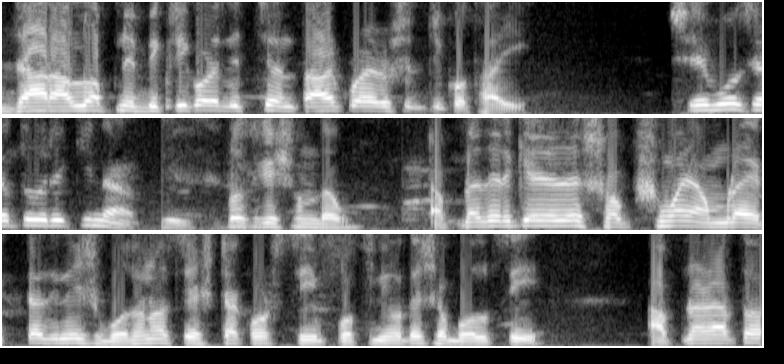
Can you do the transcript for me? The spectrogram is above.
যার আলু আপনি বিক্রি করে দিচ্ছেন তার ক্রয় রসিদটি কোথায়? সে বলছে এত করে কিনা? দাও। আপনাদেরকে সব সময় আমরা একটা জিনিস বোঝানোর চেষ্টা করছি প্রতিনিয়ত এসে বলছি। আপনারা তো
